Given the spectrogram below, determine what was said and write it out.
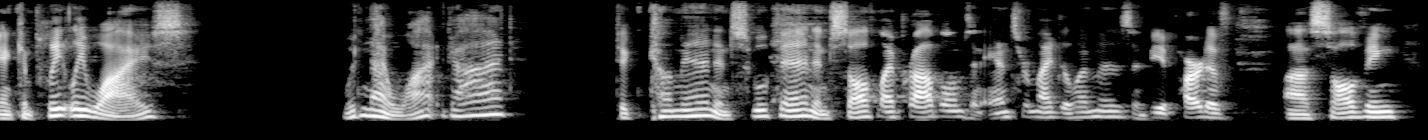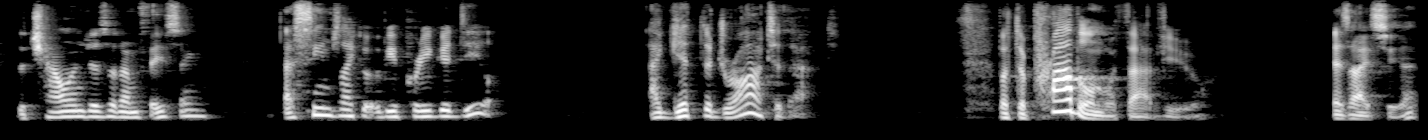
and completely wise wouldn't I want God to come in and swoop in and solve my problems and answer my dilemmas and be a part of uh, solving the challenges that I'm facing? That seems like it would be a pretty good deal. I get the draw to that. But the problem with that view, as I see it,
